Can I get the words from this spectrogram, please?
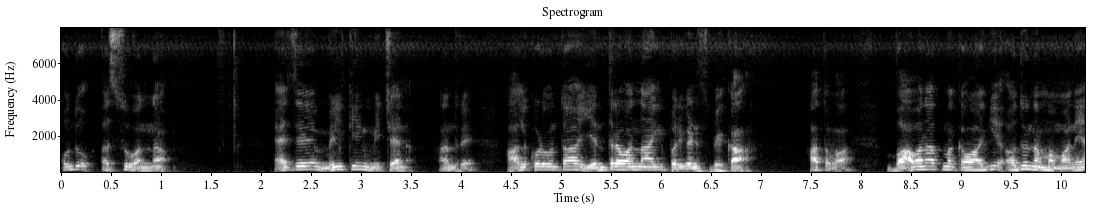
ಒಂದು ಹಸುವನ್ನು ಆ್ಯಸ್ ಎ ಮಿಲ್ಕಿಂಗ್ ಮಿಚನ್ ಅಂದರೆ ಹಾಲು ಕೊಡುವಂತಹ ಯಂತ್ರವನ್ನಾಗಿ ಪರಿಗಣಿಸಬೇಕಾ? ಅಥವಾ ಭಾವನಾತ್ಮಕವಾಗಿ ಅದು ನಮ್ಮ ಮನೆಯ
